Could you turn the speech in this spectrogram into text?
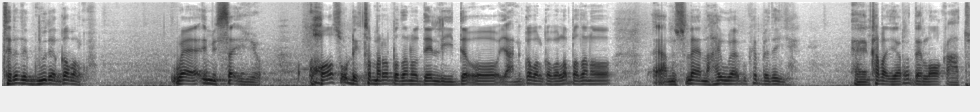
tirada guud ee gobolku waa imise iyo hoos u dhigto marar badan oo dee liida oo yani gobol gobollo badan oo aan isleenahay waabu ka badan yahay. Kaba yaro dee loo qaato.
